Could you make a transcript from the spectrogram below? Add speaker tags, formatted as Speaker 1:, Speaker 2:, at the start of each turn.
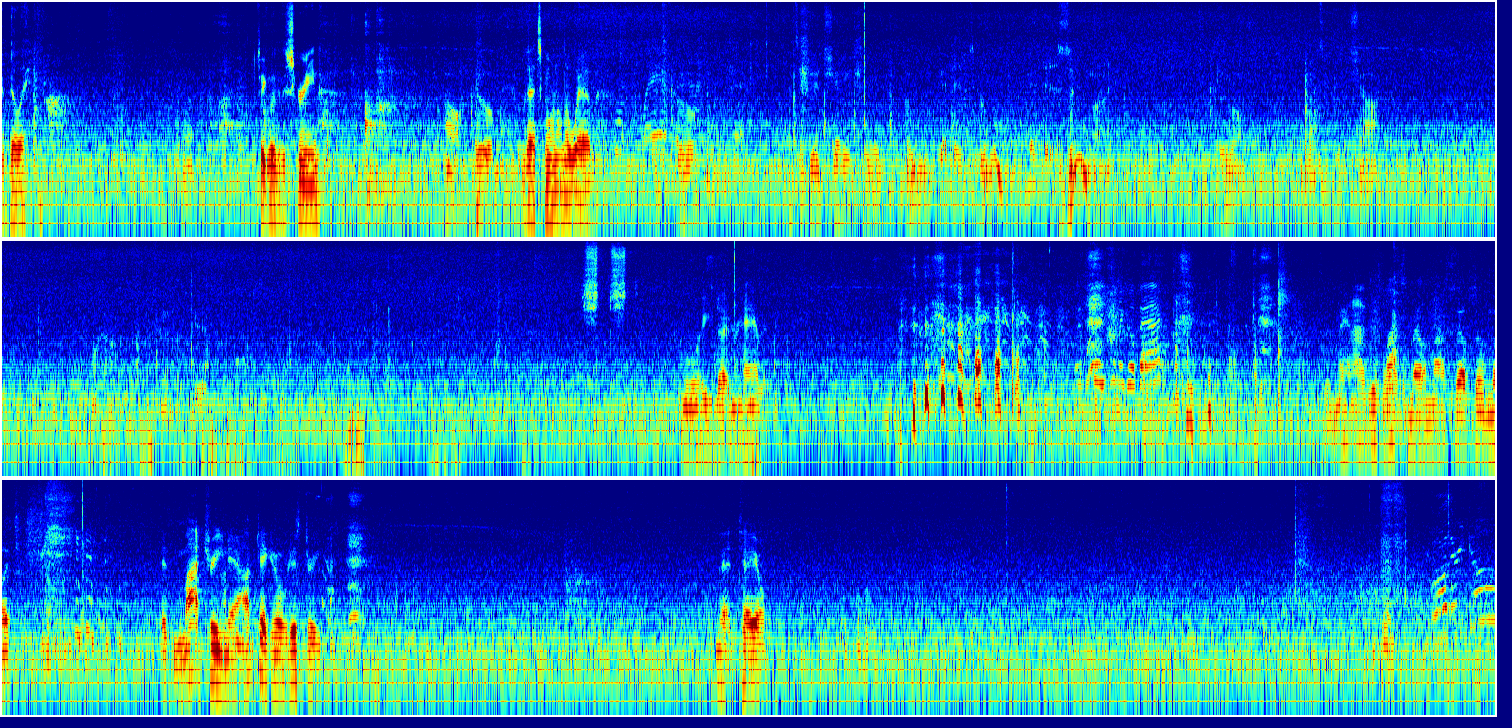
Speaker 1: Hey, Billy, take a look at the screen.
Speaker 2: Oh, cool, man.
Speaker 1: That's going on the web.
Speaker 2: Cool. That's a good shade, too. Ooh, got that zoom. Got that zoom on it. Cool. That's a good shot. Wow. That's gonna look good. Shh, shh. Boy, he's letting her have it
Speaker 3: you gonna go back?
Speaker 2: Man, I just like smelling myself so much. it's my tree now. I'm taking over this tree. that tail. Oh, there he goes.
